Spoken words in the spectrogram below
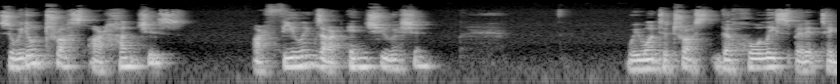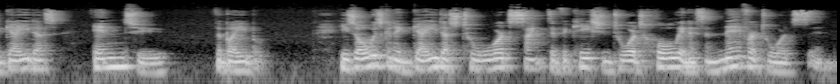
So we don't trust our hunches, our feelings, our intuition. We want to trust the Holy Spirit to guide us into the Bible. He's always going to guide us towards sanctification, towards holiness, and never towards sin.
